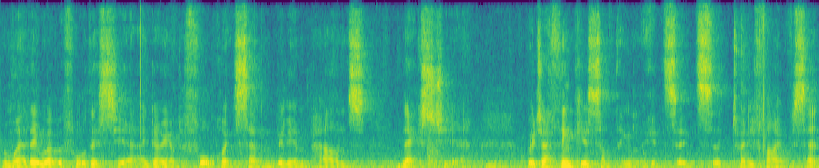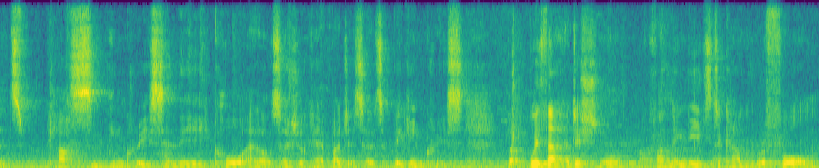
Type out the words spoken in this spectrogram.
from where they were before this year, and going up to 4.7 billion pounds next year, Mm. which I think is something. It's it's a 25% plus increase in the core adult social care budget, so it's a big increase. But with that additional funding needs to come reform.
